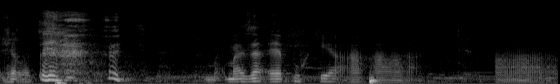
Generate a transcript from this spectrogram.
Relativo. Ma- Mas a- é porque a, a, a,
